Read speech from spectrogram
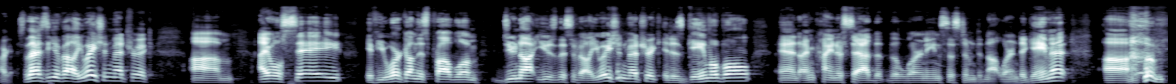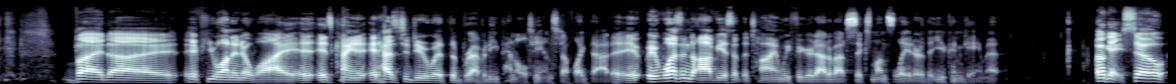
Okay, so that's the evaluation metric. Um, I will say, if you work on this problem, do not use this evaluation metric. It is gameable, and I'm kind of sad that the learning system did not learn to game it. Um, but uh, if you want to know why, it, it's kind of it has to do with the brevity penalty and stuff like that. It, it wasn't obvious at the time. We figured out about six months later that you can game it. Okay, so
